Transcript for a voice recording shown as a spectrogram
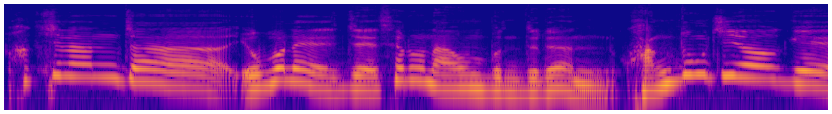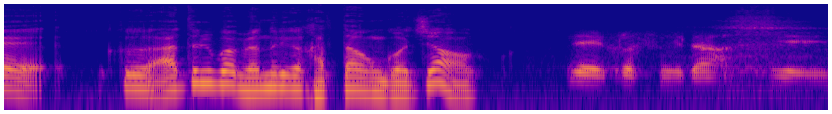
확진 환자 요번에 이제 새로 나온 분들은 광둥 지역에 그 아들과 며느리가 갔다 온 거죠? 네, 그렇습니다. 예.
